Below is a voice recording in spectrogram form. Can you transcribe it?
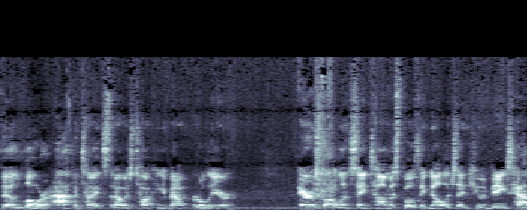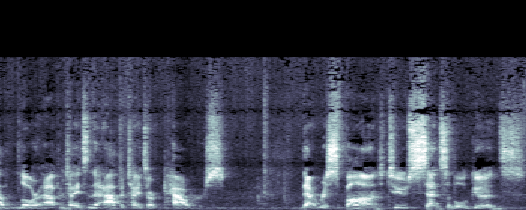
The lower appetites that I was talking about earlier, Aristotle and St. Thomas both acknowledge that human beings have lower appetites, and the appetites are powers that respond to sensible goods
